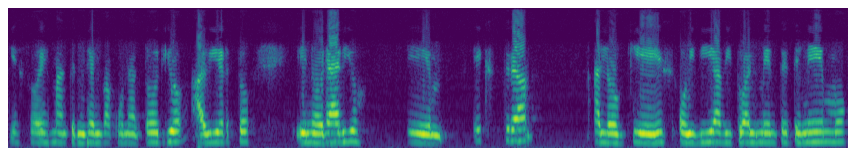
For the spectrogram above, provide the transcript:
que eso es mantener el vacunatorio abierto en horarios eh, extra a lo que es hoy día habitualmente tenemos,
